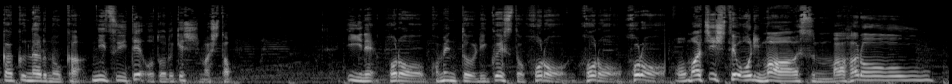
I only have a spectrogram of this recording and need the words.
かくなるのかについてお届けしました。いいねフォローコメントリクエストフォローフォローフォローお待ちしております。マハロー。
